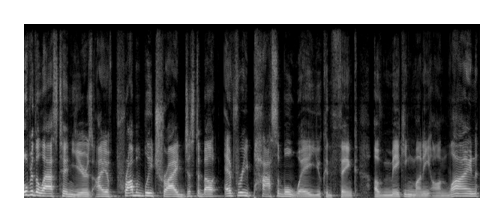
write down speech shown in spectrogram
Over the last 10 years, I have probably tried just about every possible way you could think of making money online,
